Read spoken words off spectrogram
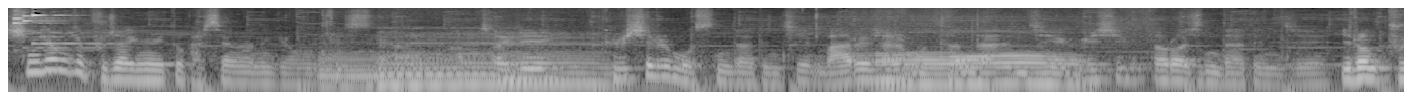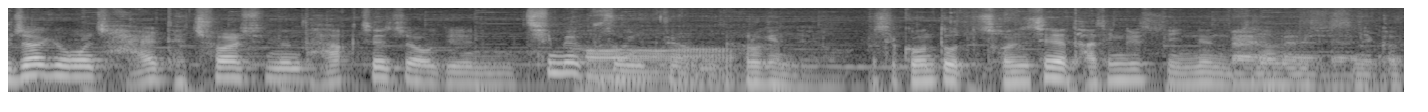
신경계 부작용이 또 발생하는 경우도 있어요. 음. 갑자기 글씨를 못 쓴다든지 말을 잘 오. 못한다든지 의식이 떨어진다든지 이런 부작용을 잘 대처할 수 있는 다학제적인 팀의 구성이 아. 필요합니다. 그러겠네요. 사실 그건 또 전신에 다 생길 수 있는 네, 부작용일 네, 수 네, 있으니까 네.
